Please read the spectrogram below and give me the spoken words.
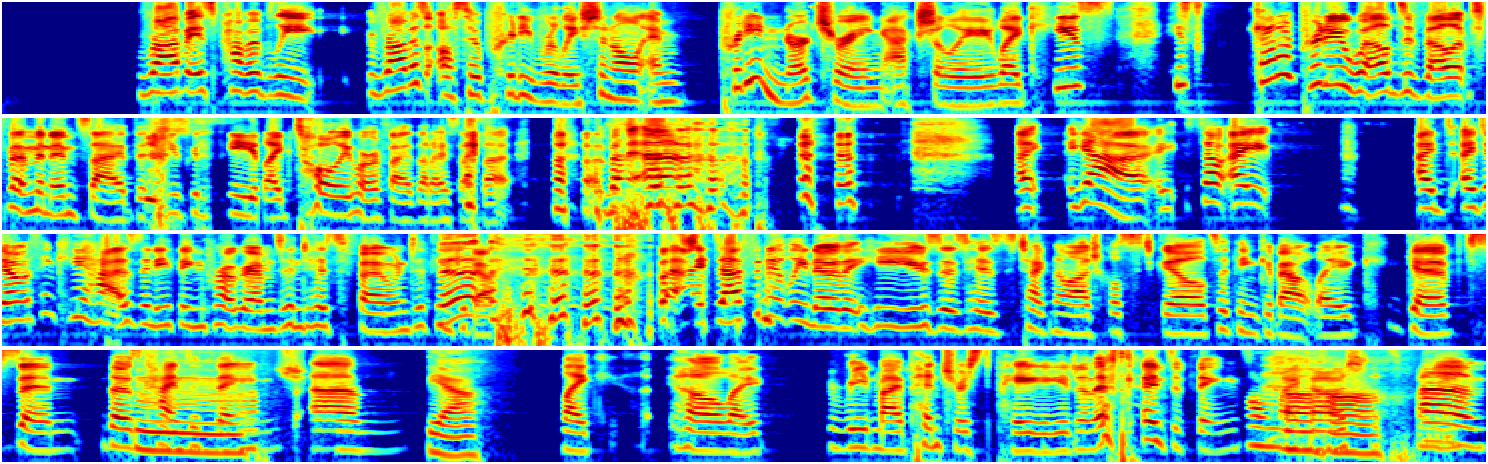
Rob is probably Rob is also pretty relational and pretty nurturing actually. Like he's he's got a pretty well developed feminine side that he's going to be like totally horrified that I said that. but um, I yeah, so I I, I don't think he has anything programmed into his phone to think about. but I definitely know that he uses his technological skill to think about like gifts and those kinds of mm. things. Um, yeah. Like he'll like read my Pinterest page and those kinds of things. Oh my Uh-huh. gosh, that's funny. Um,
